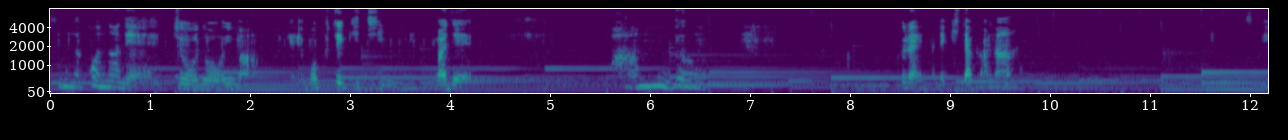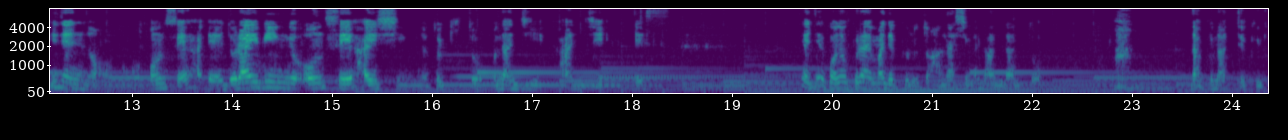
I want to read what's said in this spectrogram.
そんなこんなで、ちょうど今、え目的地まで半分くらいまで来たかな。以前の音声、えドライビング音声配信の時と同じ感じです。大体このくらいまで来ると話がだんだんと なくなってくる。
